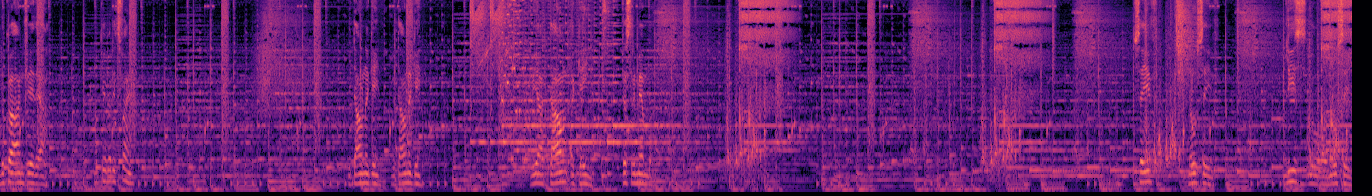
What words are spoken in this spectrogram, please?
Look how unfair they are. Okay, but it's fine. We're down again. We're down again. We are down again. Just remember. Save. No save. Please, yo, no save.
